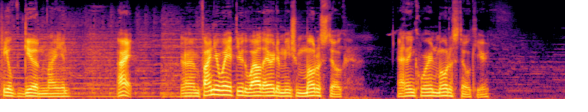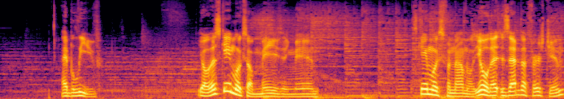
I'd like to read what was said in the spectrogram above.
Feels good, man. Alright. Um, find your way through the wild area to meet Motostoke. I think we're in Motostoke here. I believe. Yo, this game looks amazing, man. This game looks phenomenal. Yo, that is that the first gym?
